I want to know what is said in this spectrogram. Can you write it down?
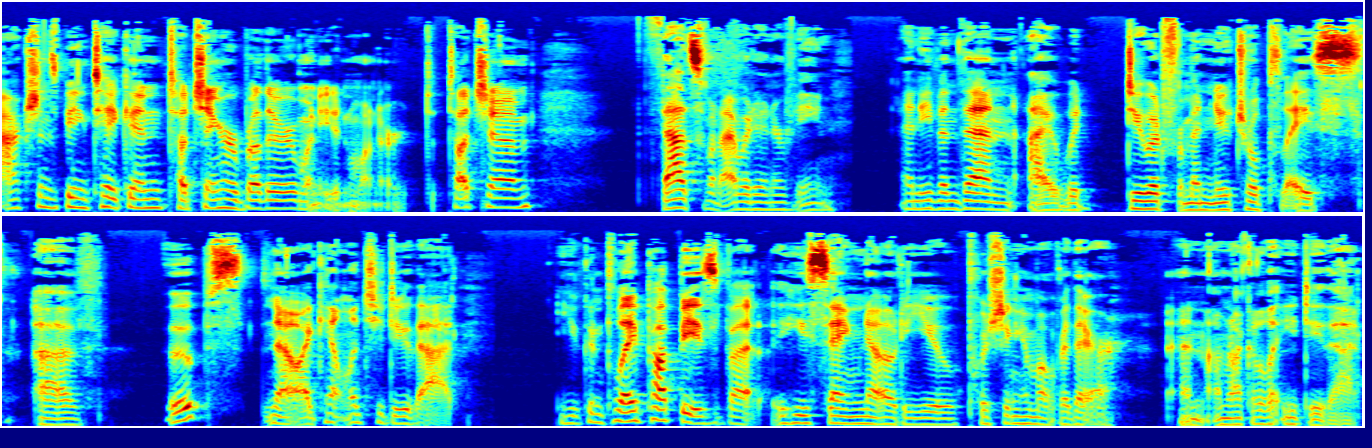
actions being taken, touching her brother when he didn't want her to touch him, that's when I would intervene. And even then, I would do it from a neutral place of, oops, no, I can't let you do that. You can play puppies, but he's saying no to you, pushing him over there. And I'm not going to let you do that.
